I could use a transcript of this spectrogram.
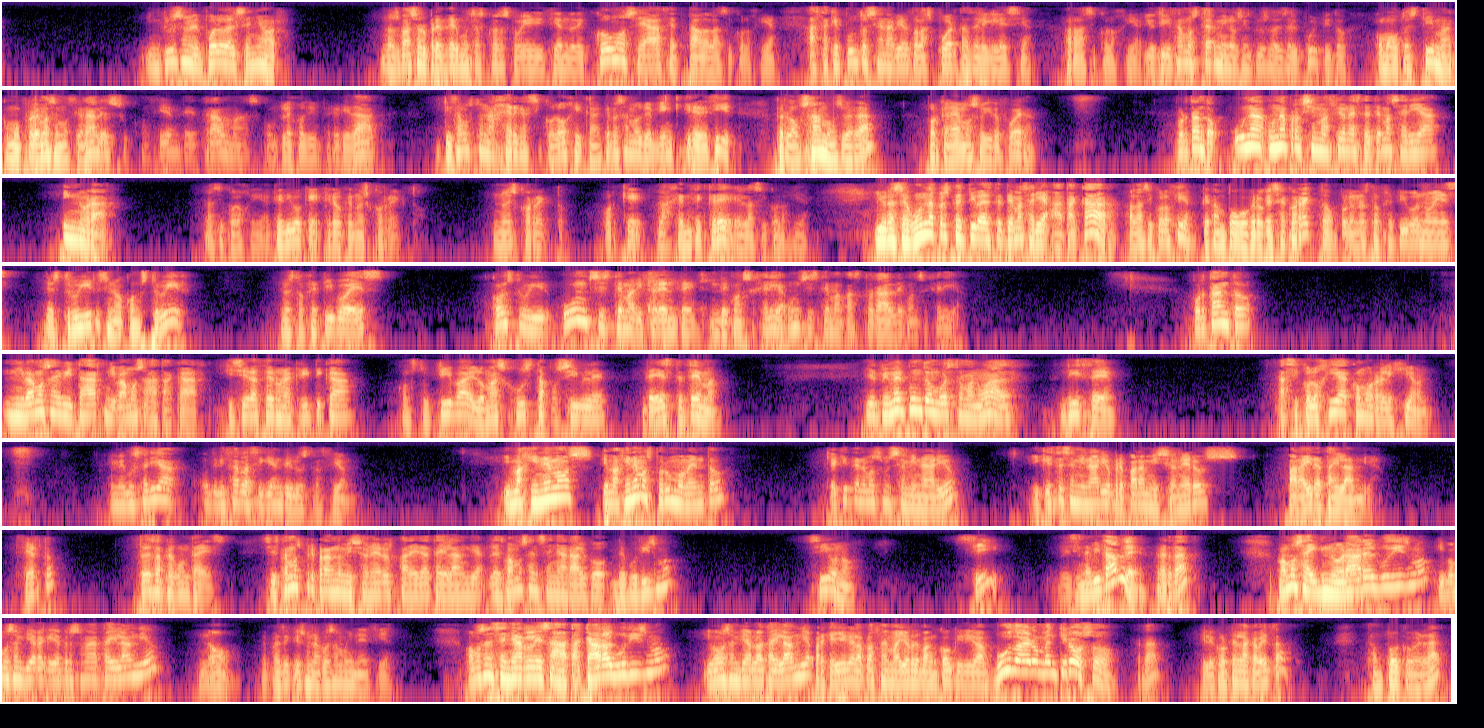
Incluso en el pueblo del Señor nos va a sorprender muchas cosas que voy a ir diciendo de cómo se ha aceptado la psicología, hasta qué punto se han abierto las puertas de la Iglesia para la psicología. Y utilizamos términos incluso desde el púlpito como autoestima, como problemas emocionales, subconsciente, traumas, complejos de inferioridad. Utilizamos una jerga psicológica que no sabemos bien, bien qué quiere decir, pero la usamos, ¿verdad? Porque la hemos oído fuera. Por tanto, una, una aproximación a este tema sería ignorar la psicología, que digo que creo que no es correcto. No es correcto, porque la gente cree en la psicología. Y una segunda perspectiva de este tema sería atacar a la psicología, que tampoco creo que sea correcto, porque nuestro objetivo no es destruir, sino construir. Nuestro objetivo es construir un sistema diferente de consejería, un sistema pastoral de consejería. Por tanto, ni vamos a evitar ni vamos a atacar. Quisiera hacer una crítica constructiva y lo más justa posible de este tema. Y el primer punto en vuestro manual dice la psicología como religión. Y me gustaría utilizar la siguiente ilustración. Imaginemos, imaginemos por un momento que aquí tenemos un seminario y que este seminario prepara misioneros para ir a Tailandia. ¿Cierto? Entonces la pregunta es, si estamos preparando misioneros para ir a Tailandia, ¿les vamos a enseñar algo de budismo? ¿Sí o no? Sí, es inevitable, ¿verdad? ¿Vamos a ignorar el budismo y vamos a enviar a aquella persona a Tailandia? No, me parece que es una cosa muy necia. ¿Vamos a enseñarles a atacar al budismo y vamos a enviarlo a Tailandia para que llegue a la plaza de mayor de Bangkok y diga, Buda era un mentiroso, ¿verdad? Y le corten la cabeza? Tampoco, ¿verdad?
